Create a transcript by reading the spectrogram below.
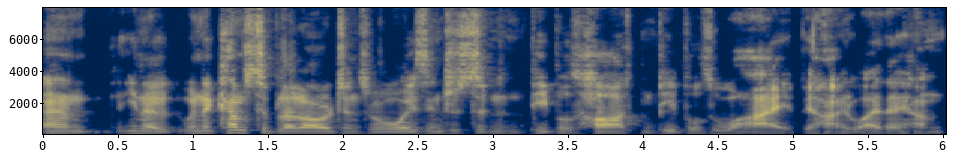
And you know, when it comes to blood origins, we're always interested in people's heart and people's why behind why they hunt.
